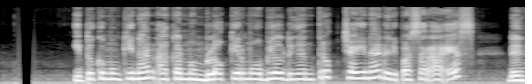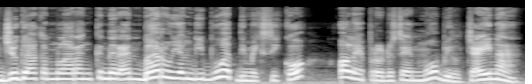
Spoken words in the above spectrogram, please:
Itu kemungkinan akan memblokir mobil dengan truk China dari pasar AS dan juga akan melarang kendaraan baru yang dibuat di Meksiko oleh produsen mobil China.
